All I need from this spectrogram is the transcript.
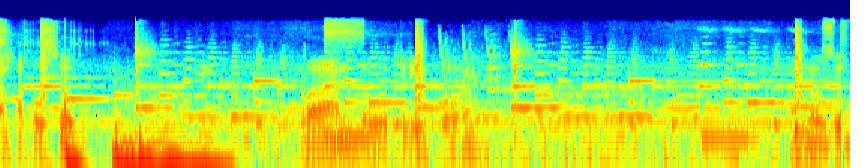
Ang pakusog. 1 2 3 4 ang nusog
